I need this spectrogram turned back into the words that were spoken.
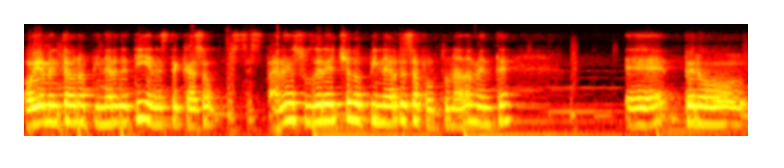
obviamente van a opinar de ti. En este caso, pues están en su derecho de opinar, desafortunadamente. Eh, pero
